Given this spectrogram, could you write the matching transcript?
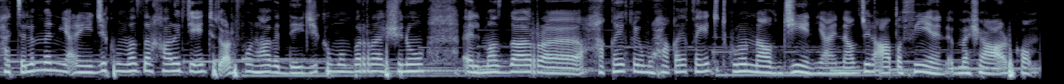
حتى لما يعني يجيكم المصدر خارجي أنتوا تعرفون هذا اللي يجيكم من برا شنو المصدر آه، حقيقي ومو حقيقي. أنتوا تكونون ناضجين يعني ناضجين عاطفيا بمشاعركم.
